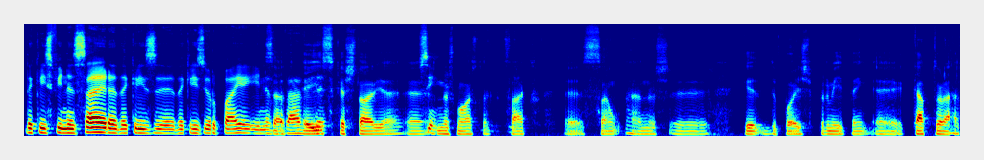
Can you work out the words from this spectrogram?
da crise financeira, da crise, da crise europeia e, na Exato. verdade... É isso que a história uh, nos mostra, que de facto eh, são anos eh, que depois permitem eh, capturar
